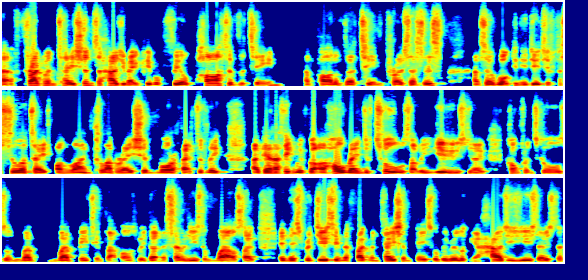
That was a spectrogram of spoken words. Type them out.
Uh, fragmentation. So how do you make people feel part of the team? And part of the team processes. And so, what can you do to facilitate online collaboration more effectively? Again, I think we've got a whole range of tools that we use, you know, conference calls and web, web meeting platforms. We don't necessarily use them well. So, in this reducing the fragmentation piece, we'll be really looking at how do you use those to,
